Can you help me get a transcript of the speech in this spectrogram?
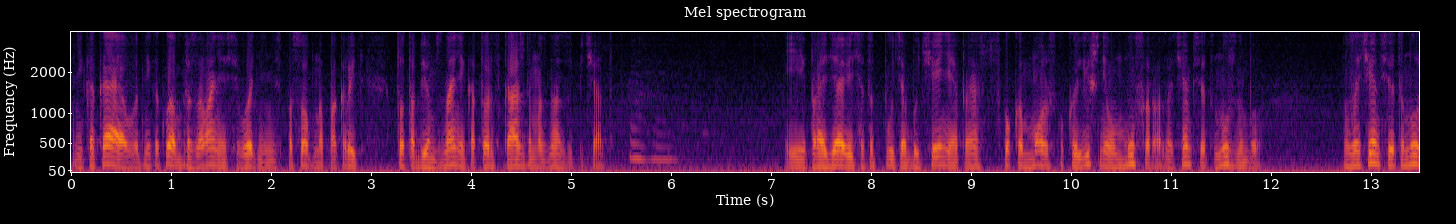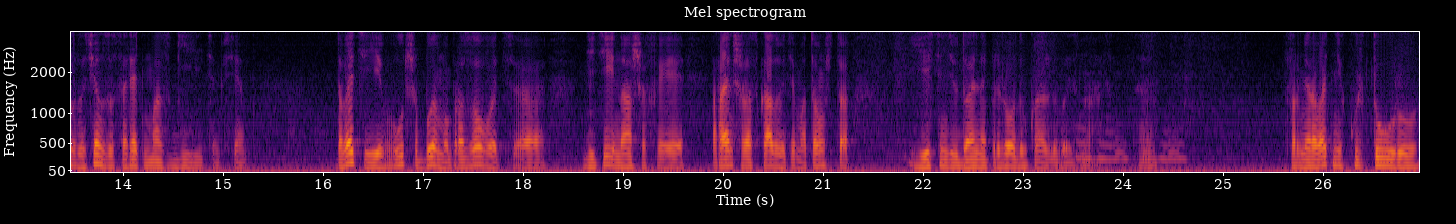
Никакая, вот, никакое образование сегодня не способно покрыть тот объем знаний, который в каждом из нас запечатан. Мгм. И пройдя весь этот путь обучения, я понимаю, сколько, сколько лишнего мусора, зачем все это нужно было? Ну зачем все это нужно? Зачем засорять мозги этим всем? Давайте лучше будем образовывать э, детей наших и раньше рассказывать им о том, что есть индивидуальная природа у каждого из нас. Мгм. да. Формировать в них культуру.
